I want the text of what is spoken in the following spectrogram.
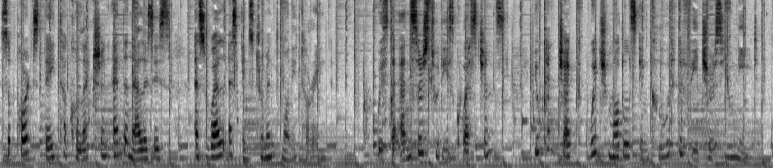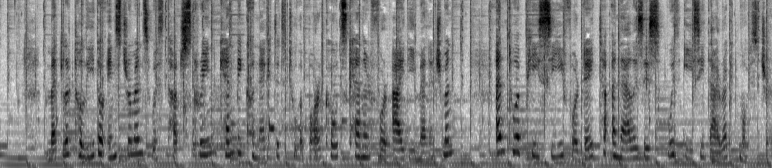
supports data collection and analysis as well as instrument monitoring. With the answers to these questions, you can check which models include the features you need. Mettler Toledo instruments with touchscreen can be connected to a barcode scanner for ID management and to a PC for data analysis with Easy Direct Moisture.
